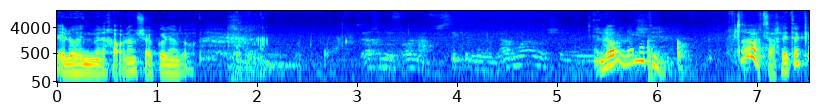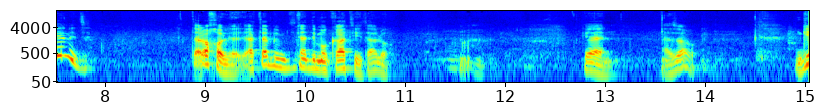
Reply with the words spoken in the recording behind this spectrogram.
אלוהינו מלך העולם שהכל יעזור. לא, לא אמרתי. לא, צריך לתקן את זה. אתה לא יכול, אתה במדינה דמוקרטית, הלו. כן, עזוב. ג'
